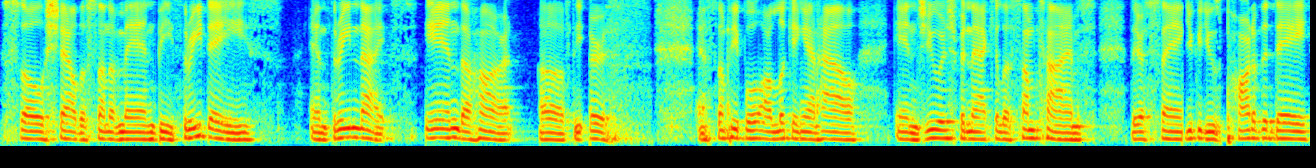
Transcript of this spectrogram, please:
So shall the Son of Man be three days and three nights in the heart of the earth. And some people are looking at how in Jewish vernacular, sometimes they're saying you could use part of the day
